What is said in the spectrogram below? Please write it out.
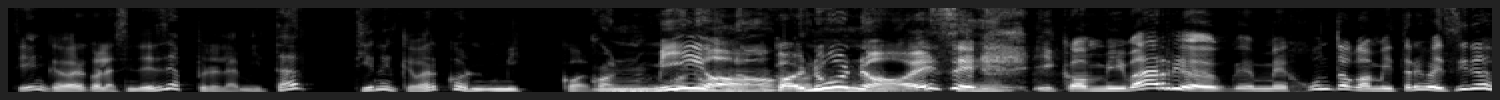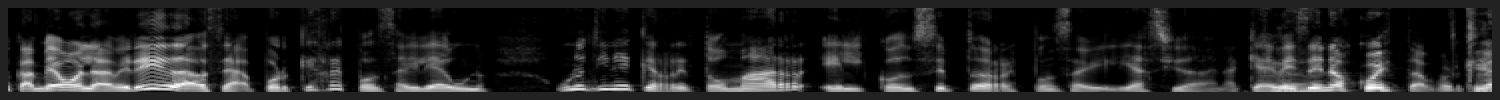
tienen que ver con las intendencias, pero la mitad tienen que ver con mi conmigo, con, uno, ese, y con mi barrio. Me junto con mis tres vecinos, cambiamos la vereda. O sea, porque es responsabilidad de uno. Uno tiene que retomar el concepto de responsabilidad ciudadana, que a veces nos cuesta, porque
